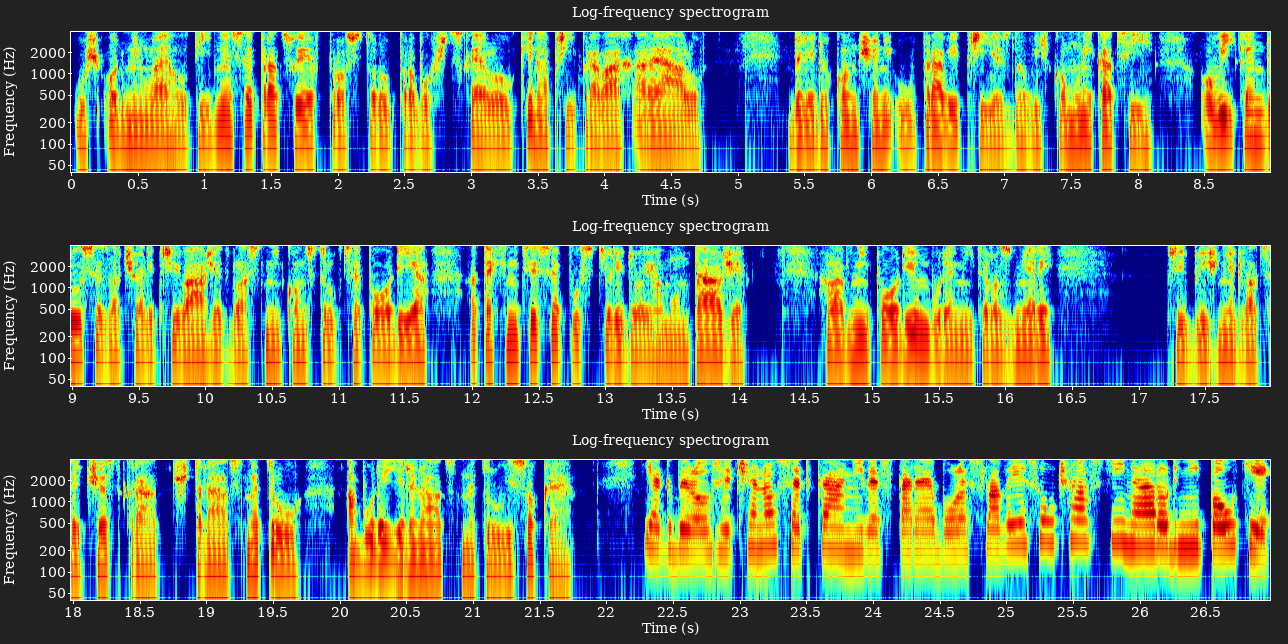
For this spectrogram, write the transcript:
Už od minulého týdne se pracuje v prostoru pro božské louky na přípravách areálu. Byly dokončeny úpravy příjezdových komunikací, o víkendu se začaly přivážet vlastní konstrukce pódia a technici se pustili do jeho montáže. Hlavní pódium bude mít rozměry přibližně 26 x 14 metrů a bude 11 metrů vysoké. Jak bylo řečeno, setkání ve Staré Boleslavi je součástí národní pouti.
